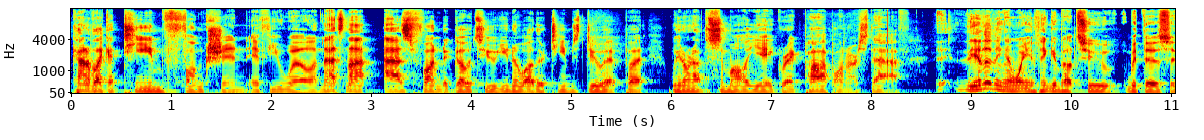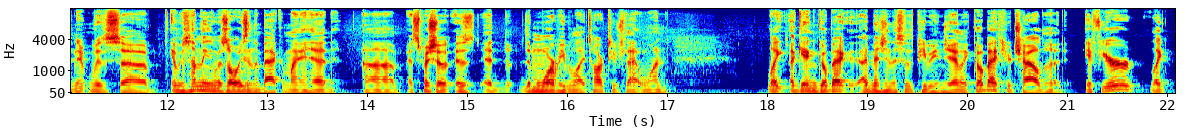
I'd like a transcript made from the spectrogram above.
kind of like a team function, if you will. And that's not as fun to go to. You know, other teams do it, but we don't have the sommelier Greg Pop on our staff. The other thing I want you to think about too with this, and it was uh, it was something that was always in the back of my head, uh, especially as uh, the more people I talked to for that one. Like again, go back. I mentioned this with PB and J. Like go back to your childhood. If you're like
